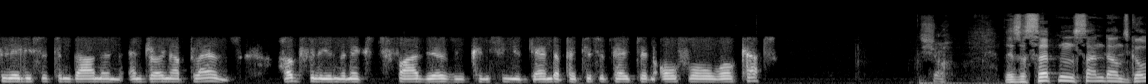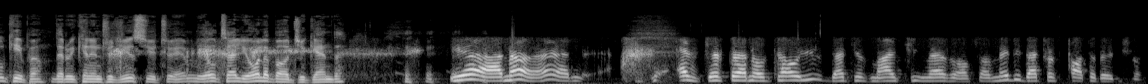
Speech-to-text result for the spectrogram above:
to really sitting down and, and drawing up plans. Hopefully, in the next five years, we can see Uganda participate in all four World Cups. Sure. There's a certain Sundowns goalkeeper that we can introduce you to him. He'll tell you all about Uganda. yeah, I know. Eh? And as Jeff Brown will tell you, that is my team as well. So maybe that was part of the influence.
